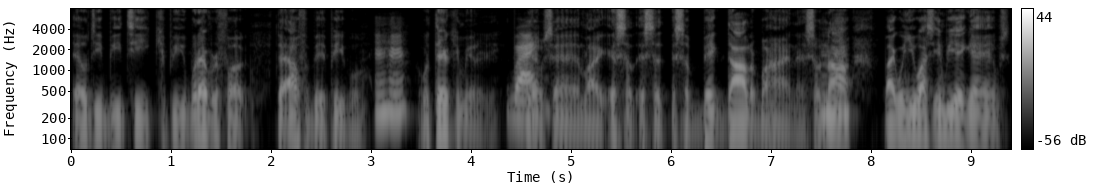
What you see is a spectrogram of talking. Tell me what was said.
LGBTQ whatever the fuck the alphabet people Mm-hmm. with their community. Right. You know what I'm saying? Like it's a it's a it's a big dollar behind that. So now like when you watch NBA games,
